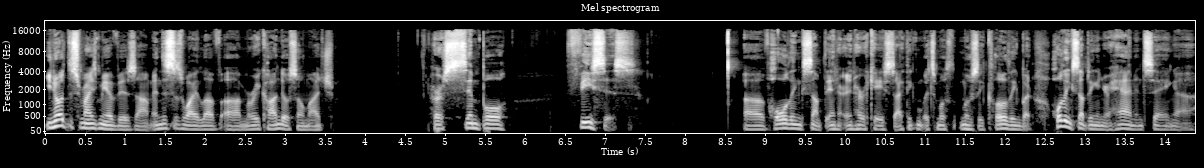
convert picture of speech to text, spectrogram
You know what this reminds me of is, um, and this is why I love uh, Marie Kondo so much. Her simple thesis of holding something. In her, in her case, I think it's most, mostly clothing, but holding something in your hand and saying, uh,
